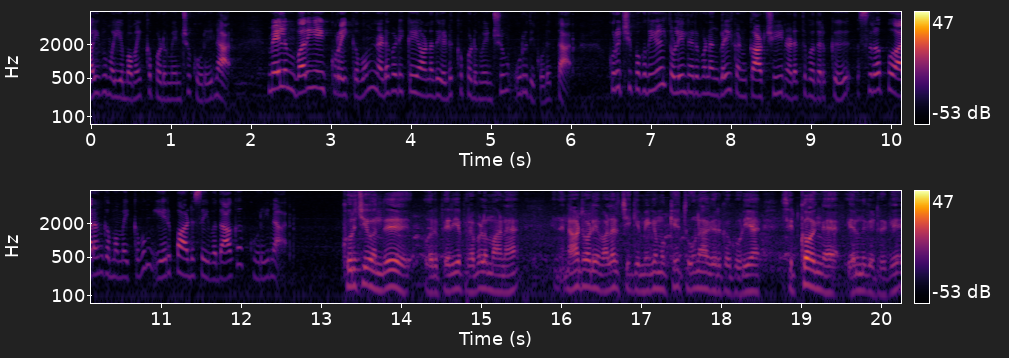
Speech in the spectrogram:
ஆய்வு மையம் அமைக்கப்படும் என்று கூறினார். மேலும் வரியை குறைக்கவும் நடவடிக்கையானது எடுக்கப்படும் என்றும் உறுதி கொடுத்தார். குறிச்சி பகுதியில் தொழில் நிறுவனங்கள் கண்காட்சி நடத்துவதற்கு சிறப்பு அரங்கம் அமைக்கவும் ஏற்பாடு செய்வதாக கூறினார். குறிச்சி வந்து ஒரு பெரிய பிரபலமான இந்த நாட்டோடைய வளர்ச்சிக்கு மிக முக்கிய தூணாக இருக்கக்கூடிய சிட்கோ இங்கே இருந்துக்கிட்டு இருக்கு.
